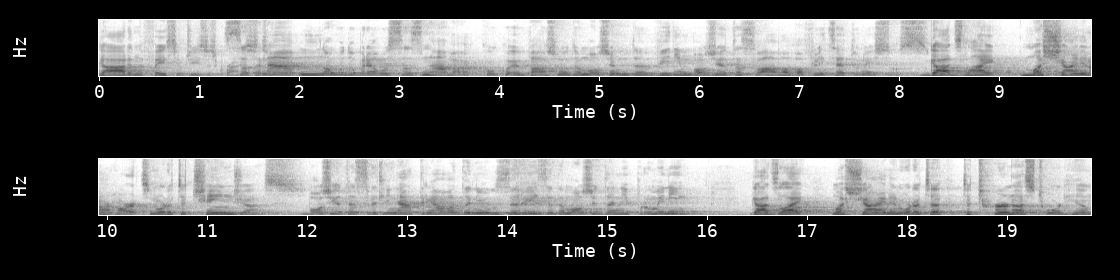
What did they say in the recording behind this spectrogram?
God in the face of Jesus Christ. Сатана много добре осъзнава колко е важно да можем да видим Божията слава в лицето на Исус. God's light must shine in our hearts in order to change us. Божията светлина трябва да ни озари, за да може да ни промени. God's light must shine in order to, to turn us toward Him.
